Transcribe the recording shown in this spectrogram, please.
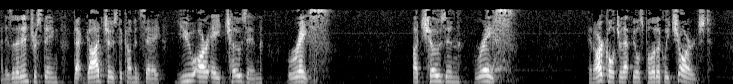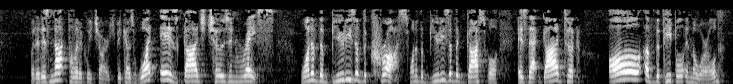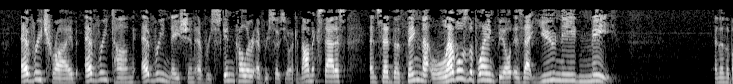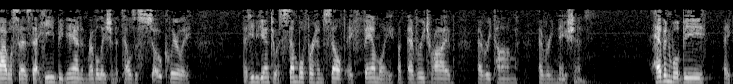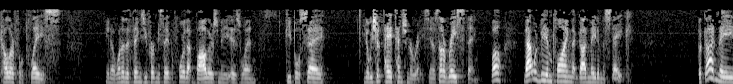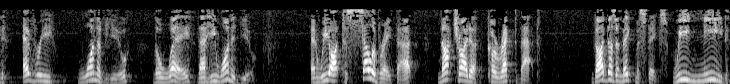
And isn't it interesting that God chose to come and say, You are a chosen race? A chosen race. In our culture, that feels politically charged. But it is not politically charged because what is God's chosen race? One of the beauties of the cross, one of the beauties of the gospel is that God took all of the people in the world, every tribe, every tongue, every nation, every skin color, every socioeconomic status, and said the thing that levels the playing field is that you need me. And then the Bible says that he began in Revelation, it tells us so clearly that he began to assemble for himself a family of every tribe, every tongue, every nation. Heaven will be a colorful place. You know, one of the things you've heard me say before that bothers me is when people say, you know, we shouldn't pay attention to race. You know, it's not a race thing. Well, that would be implying that God made a mistake. But God made every one of you the way that He wanted you. And we ought to celebrate that, not try to correct that. God doesn't make mistakes. We need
